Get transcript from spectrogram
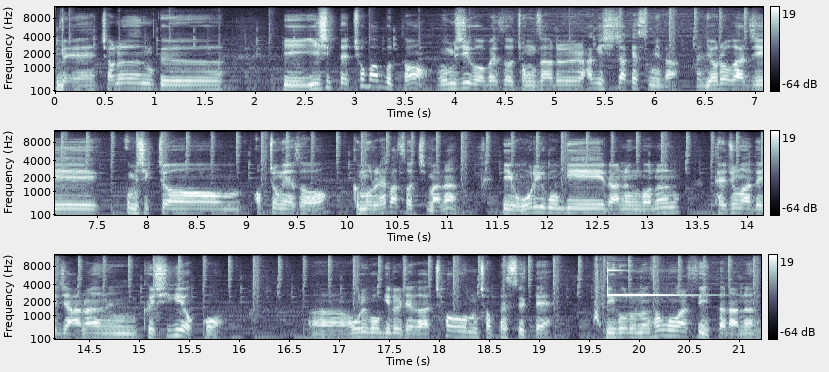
네, 저는 그, 이 20대 초반부터 음식업에서 종사를 하기 시작했습니다. 여러 가지 음식점 업종에서 근무를 해봤었지만은 이 오리고기라는 거는 대중화되지 않은 그 시기였고, 어, 오리고기를 제가 처음 접했을 때 이거로는 성공할 수 있다라는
